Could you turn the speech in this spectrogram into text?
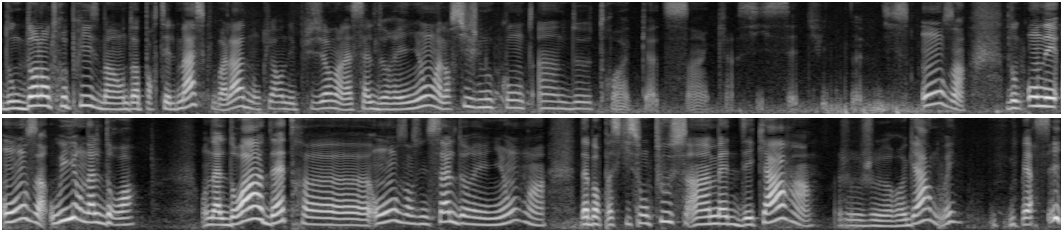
donc dans l'entreprise, ben, on doit porter le masque, voilà, donc là on est plusieurs dans la salle de réunion. Alors si je nous compte 1, 2, 3, 4, 5, 6, 7, 8, 9, 10, 11, donc on est 11, oui on a le droit. On a le droit d'être 11 euh, dans une salle de réunion, d'abord parce qu'ils sont tous à un mètre d'écart, je, je, regarde, oui, Merci.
